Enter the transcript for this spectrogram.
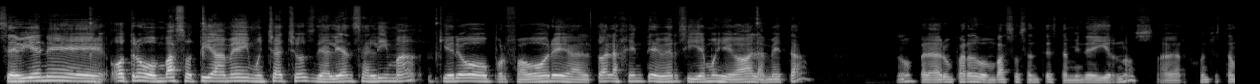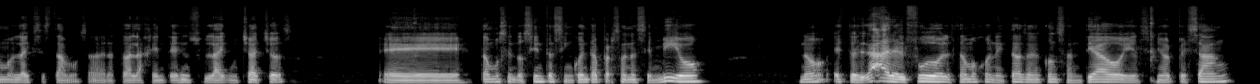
se viene otro bombazo tía May, muchachos, de Alianza Lima. Quiero, por favor, eh, a toda la gente ver si hemos llegado a la meta, ¿no? Para dar un par de bombazos antes también de irnos. A ver, ¿cuántos estamos likes estamos? A ver, a toda la gente, dejen su like, muchachos. Eh, estamos en 250 personas en vivo, ¿no? Esto es Ladra el Fútbol, estamos conectados acá con Santiago y el señor Pesán.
